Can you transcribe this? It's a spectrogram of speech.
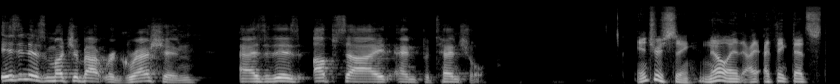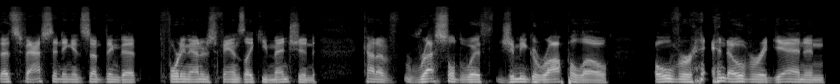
isn't as much about regression as it is upside and potential. Interesting. No, I, I think that's that's fascinating and something that 49ers fans, like you mentioned, kind of wrestled with Jimmy Garoppolo over and over again and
